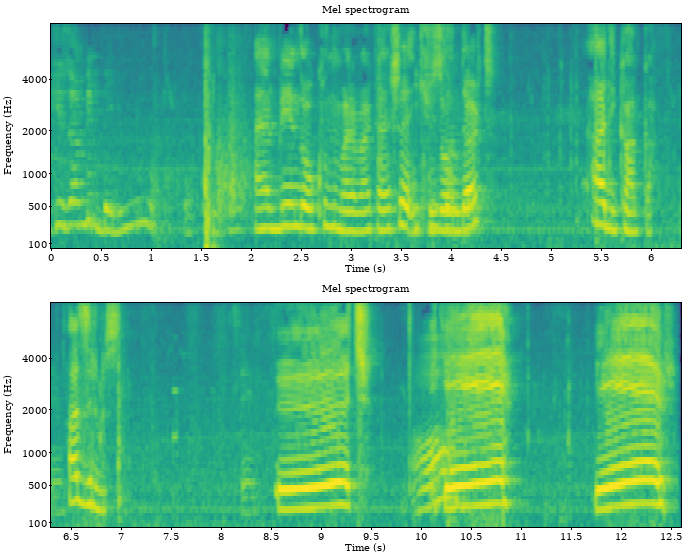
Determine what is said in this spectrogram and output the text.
211 benim numara. Okulda. Yani benim de okul numaram arkadaşlar 214. Hadi kanka. Evet. Hazır mısın? 3 Aa, 2 1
